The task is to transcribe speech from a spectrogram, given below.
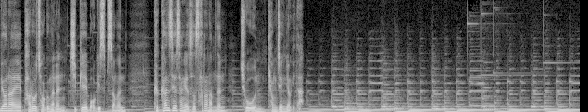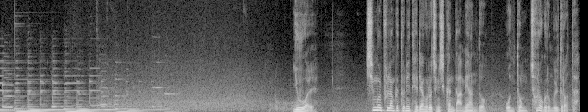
변화에 바로 적응하는 집게의 먹이 습성은 극한 세상에서 살아남는 좋은 경쟁력이다. (6월) 식물 플랑크톤이 대량으로 증식한 남해안도 온통 초록으로 물들었다.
